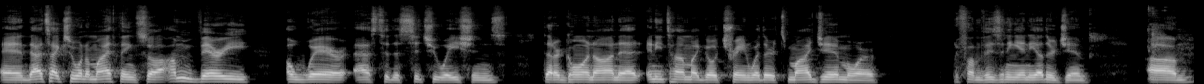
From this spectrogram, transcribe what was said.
And that's actually one of my things. So I'm very aware as to the situations that are going on at any time I go train, whether it's my gym or if I'm visiting any other gym. Um,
